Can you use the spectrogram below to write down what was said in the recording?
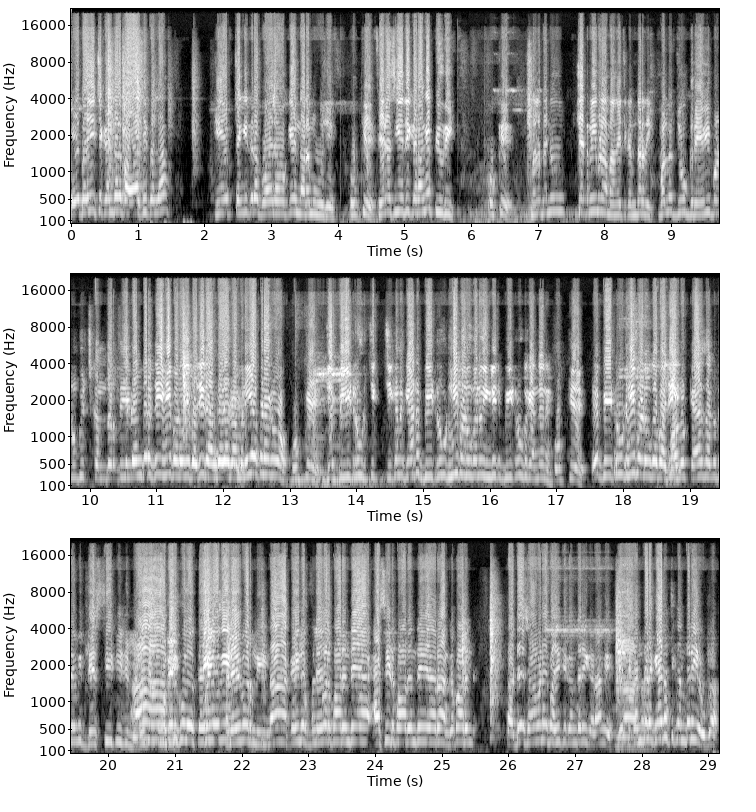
ਇਹ ਭਾਜੀ ਚਿਕੰਦਰ ਪਾਇਆ ਸੀ ਪਹਿਲਾਂ। ਕਿ ਇਹ ਚੰਗੀ ਤਰ੍ਹਾਂ ਬੋਇਲ ਹੋ ਕੇ ਨਰਮ ਹੋ ਜੇ। ਓਕੇ ਫਿਰ ਅਸੀਂ ਇਹਦੀ ਕਰਾਂਗੇ ਪਿਊਰੀ। ਓਕੇ ਮਤਲਬ ਇਹਨੂੰ ਚਟਨੀ ਬਣਾਵਾਂਗੇ ਚਿਕੰਦਰ ਦੀ। ਮਤਲਬ ਜੋ ਗ੍ਰੇਵੀ ਬਣੂਗੀ ਚਿਕੰਦਰ ਦੀ ਚਿਕੰਦਰ ਦੀ ਹੀ ਬਣੂਗੀ ਭਾਜੀ ਰੰਗ ਵਾਲਾ ਕੰਮ ਨਹੀਂ ਆਪਣੇ ਕੋਲ ਓਕੇ ਜੇ ਬੀਟਰੂਟ ਚਿਕਨ ਗਿਆ ਤਾਂ ਬੀਟਰੂਟ ਹੀ ਬਣੂਗਾ ਨੂੰ ਇੰਗਲਿਸ਼ ਬੀਟਰੂਟ ਕਹਿੰਦੇ ਨੇ। ਓਕੇ ਇਹ ਬੀਟਰੂਟ ਹੀ ਬਣੂਗਾ ਭਾਜੀ। ਮੰਨ ਲਓ ਕਹਿ ਸਕਦੇ ਹਾਂ ਵੀ ਦੇਸੀ ਚੀਜ਼ ਹਾਂ ਮਿਲੂਗੀ ਪੂਰੀ। ਬਿਲਕੁਲ ਕਈ ਲੋਕ ਫਲੇਵਰ ਲਈ ਨਾ ਕਈ ਲੋਕ ਫਲੇਵਰ ਪਾ ਦਿੰਦੇ ਆ ਐਸਿਡ ਪਾ ਦਿੰਦੇ ਆ ਰੰਗ ਪਾ ਦਿੰਦੇ ਤੁਹਾਡੇ ਸਾਹਮਣੇ ਭਾਜੀ ਚਿਕੰਦਰ ਹੀ ਕਰਾਂਗੇ। ਜੇ। ਚਿਕੰਦਰ ਗਿਆ ਤਾਂ ਚਿਕੰਦਰ ਹੀ ਹੋਊਗਾ।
